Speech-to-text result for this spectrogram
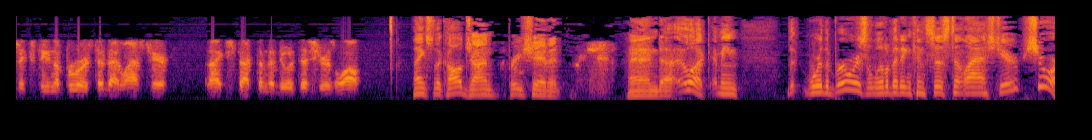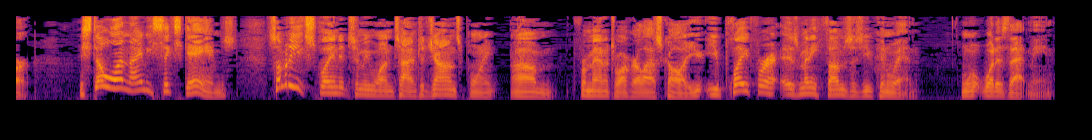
60. And the Brewers did that last year, and I expect them to do it this year as well. Thanks for the call, John. Appreciate it. And uh, look, I mean, th- were the Brewers a little bit inconsistent last year? Sure. They still won 96 games. Somebody explained it to me one time, to John's point, um, from Manitowoc, our last caller. You, you play for as many thumbs as you can win. W- what does that mean?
